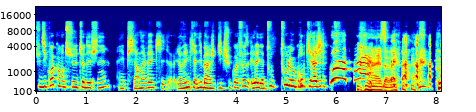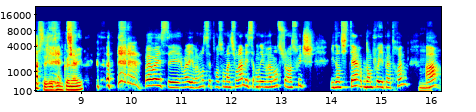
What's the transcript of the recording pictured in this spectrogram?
Tu dis quoi quand tu te définis? Et puis il y en avait qui, il y en a une qui a dit bah je dis que je suis coiffeuse et là il y a tout, tout le groupe qui réagit quoi? Ouais, bah ouais. Oups, j'ai dit une connerie. ouais, ouais, c'est voilà, il y a vraiment cette transformation là, mais on est vraiment sur un switch identitaire d'employé patronne hmm. à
